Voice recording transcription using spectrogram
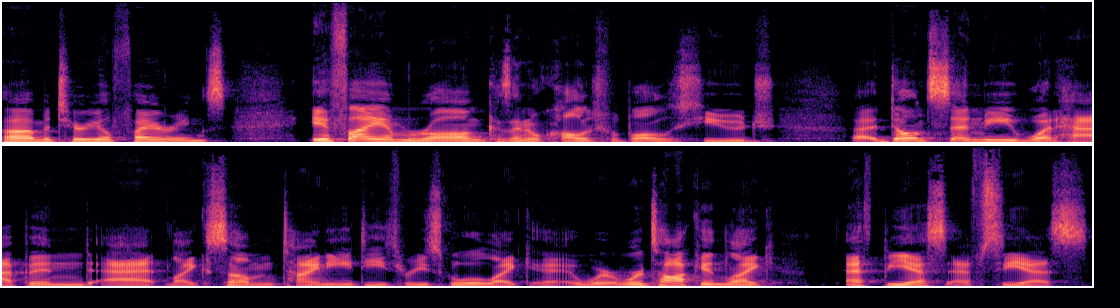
uh, material firings. If I am wrong, because I know college football is huge, uh, don't send me what happened at like some tiny D3 school. Like uh, we're, we're talking like FBS, FCS.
